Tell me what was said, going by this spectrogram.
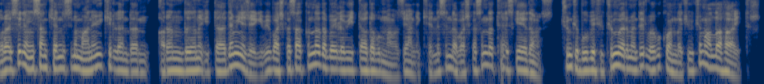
Dolayısıyla insan kendisini manevi kirlerden arındığını iddia edemeyeceği gibi başkası hakkında da böyle bir iddiada bulunamaz. Yani kendisini de başkasını da tezkiye edemez. Çünkü bu bir hüküm vermedir ve bu konudaki hüküm Allah'a aittir.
